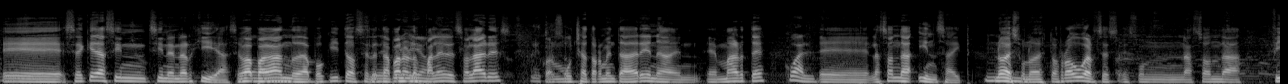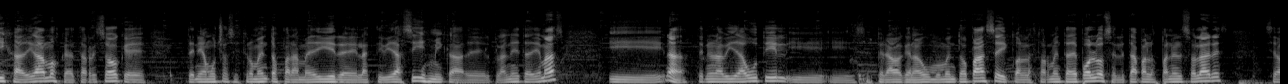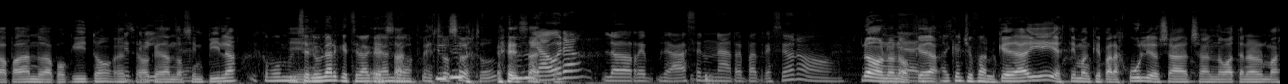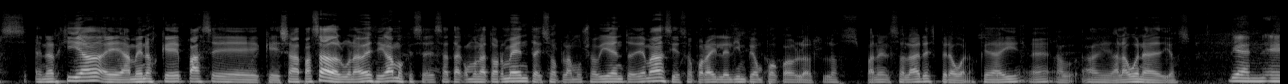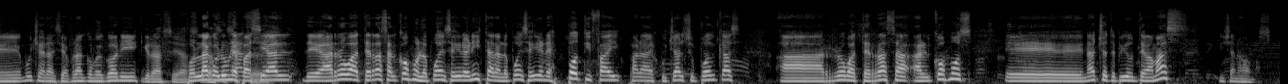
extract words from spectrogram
eh, se queda sin, sin energía. Se va No. apagando de a poquito, se, Se le taparon los paneles solares con mucha tormenta de arena en, en Marte. ¿Cuál? Eh, la sonda InSight. No Mm. es uno de estos rovers, es, es una sonda fija, digamos, que aterrizó, que tenía muchos instrumentos para medir eh, la actividad sísmica del planeta y demás. Y nada, tenía una vida útil y, y se esperaba que en algún momento pase y con las tormentas de polvo se le tapan los paneles solares, se va apagando de a poquito, eh, se va quedando sin pila. Es como un y- celular que te va quedando... Exacto. Exacto. ¿Y ahora lo re- le hacen una repatriación o...? No, no, no, Queda ahí. queda, Hay que enchufarlo. Queda ahí, estiman que para julio ya, ya no va a tener más energía, eh, a menos que pase, que ya ha pasado alguna vez, digamos, que se desata como una tormenta y sopla mucho viento y demás, y eso por ahí le limpia un poco los, los paneles solares, pero bueno, queda ahí, eh, a, a- a la buena de Dios. Bien, eh, muchas gracias Franco Meconi. Gracias. Por la gracias columna espacial de arroba terraza al cosmos, lo pueden seguir en Instagram, lo pueden seguir en Spotify para escuchar su podcast, arroba terraza al cosmos. Eh, Nacho, te pido un tema más y ya nos vamos.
